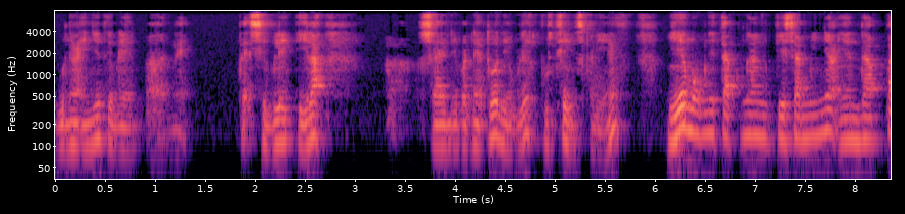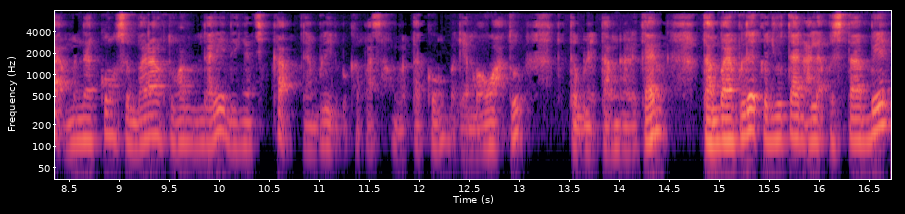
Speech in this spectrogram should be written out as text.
guna enjin tu boleh uh, naik fleksibiliti lah. Selain daripada tu, dia boleh pusing sekali. Eh. Ia mempunyai takungan lukisan minyak yang dapat menakung sembarang tuhan bendali dengan cekap dan boleh dibuka pasang takung bagian bawah tu. Kita boleh tanggalkan. Tambahan pula kejutan alat penstabil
